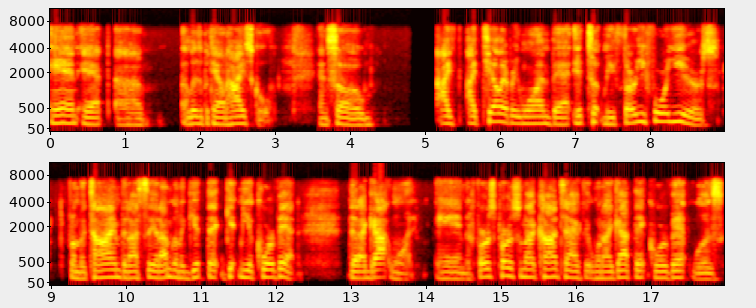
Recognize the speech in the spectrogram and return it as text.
and at uh, Elizabethtown High School. And so I, I tell everyone that it took me 34 years from the time that I said I'm going to get that get me a Corvette that I got one. And the first person I contacted when I got that Corvette was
